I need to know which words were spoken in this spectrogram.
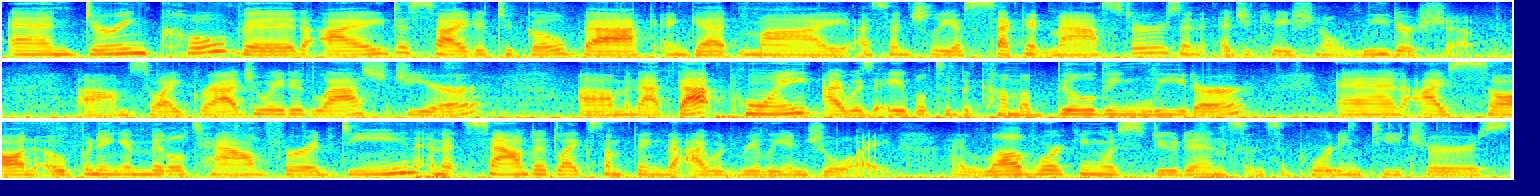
And during COVID, I decided to go back and get my essentially a second master's in educational leadership. Um, so I graduated last year. Um, and at that point, I was able to become a building leader. And I saw an opening in Middletown for a dean, and it sounded like something that I would really enjoy. I love working with students and supporting teachers.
